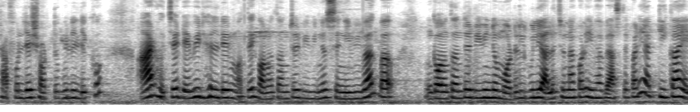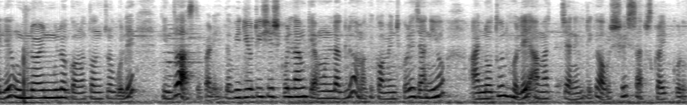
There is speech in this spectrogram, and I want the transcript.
সাফল্যের শর্তগুলি লেখো। আর হচ্ছে ডেভিড হেল্ডের মতে গণতন্ত্রের বিভিন্ন শ্রেণীবিভাগ বা গণতন্ত্রের বিভিন্ন মডেলগুলি আলোচনা করে এইভাবে আসতে পারে আর টিকা এলে উন্নয়নমূলক গণতন্ত্র বলে কিন্তু আসতে পারে। তো ভিডিওটি শেষ করলাম, কেমন লাগল আমাকে কমেন্ট করে জানিও। আর নতুন হলে আমার চ্যানেলটিকে অবশ্যই সাবস্ক্রাইব করো।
